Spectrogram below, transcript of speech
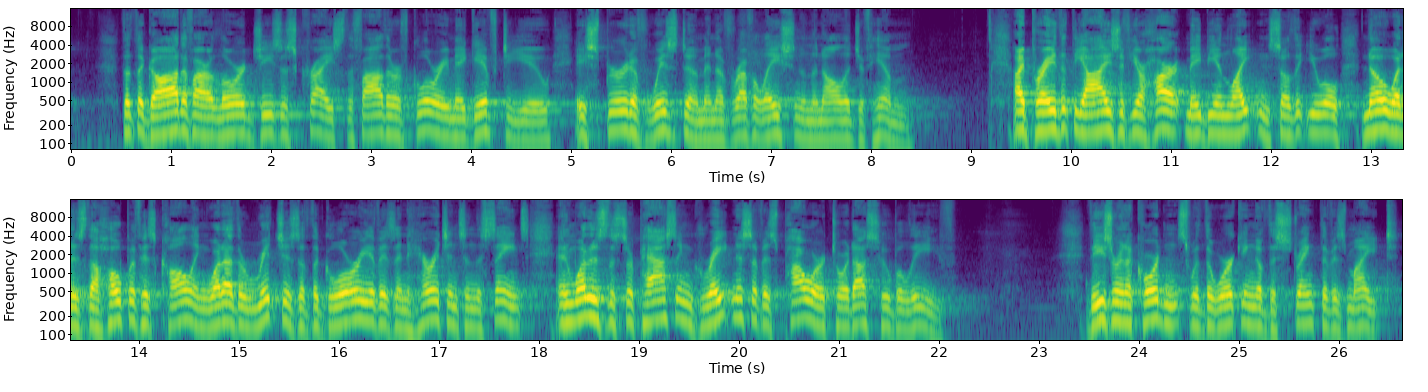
That the God of our Lord Jesus Christ, the Father of glory, may give to you a spirit of wisdom and of revelation in the knowledge of Him I pray that the eyes of your heart may be enlightened so that you will know what is the hope of his calling, what are the riches of the glory of his inheritance in the saints, and what is the surpassing greatness of his power toward us who believe. These are in accordance with the working of the strength of his might,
